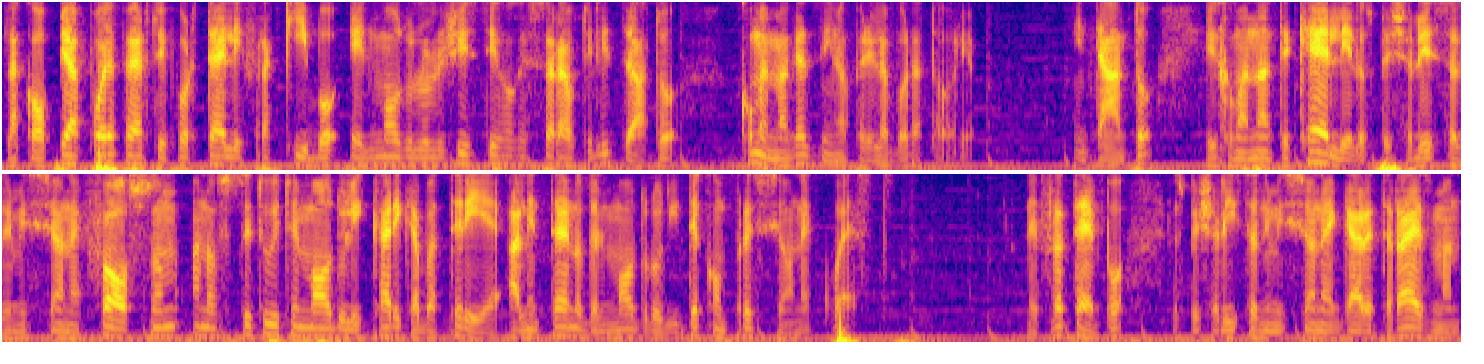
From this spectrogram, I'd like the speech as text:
La coppia ha poi aperto i portelli fra Kibo e il modulo logistico che sarà utilizzato come magazzino per il laboratorio. Intanto, il comandante Kelly e lo specialista di missione Fossum hanno sostituito i moduli caricabatterie all'interno del modulo di decompressione Quest. Nel frattempo, lo specialista di missione Garrett Reisman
